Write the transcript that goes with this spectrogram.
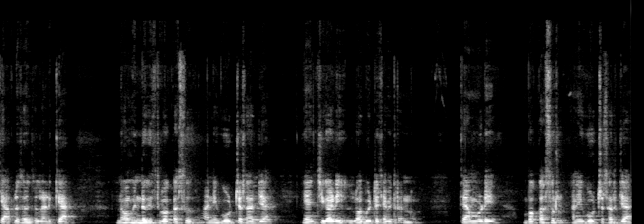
की आपल्या सर्वांच्या लाडक्या नव हिंदकेसरी बकासूर आणि गोडच्या सर्जा यांची गाडी लॉबी मित्रांनो. त्यामुळे बकासूर आणि गोडच्या सर्जा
